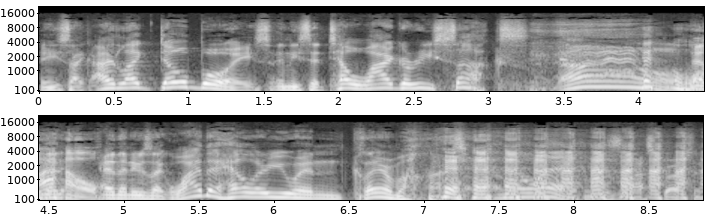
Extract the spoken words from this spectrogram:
And he's like, I like Doughboys. And he said, Tell Wiger he sucks. Oh, And then, Wow. and then he was like, Why the hell are you in Claremont? no way. was his last question.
